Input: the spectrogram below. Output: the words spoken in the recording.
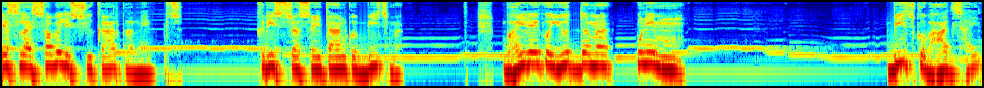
यसलाई सबैले स्वीकार गर्नै पर्छ। क्रिस र शैतानको बीचमा भइरहेको युद्धमा कुनै बीचको भाग छैन।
